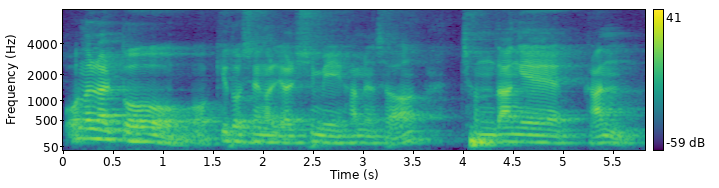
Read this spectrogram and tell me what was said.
오늘날 또 어, 기도 생활 열심히 하면서 천당에 간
